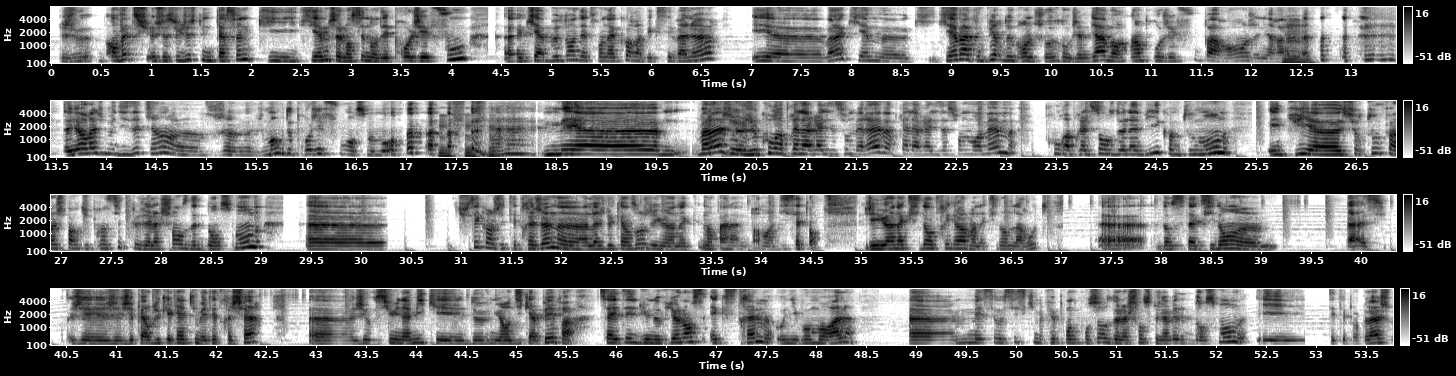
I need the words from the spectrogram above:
je, en fait, je suis juste une personne qui, qui aime se lancer dans des projets fous, euh, qui a besoin d'être en accord avec ses valeurs et euh, voilà, qui aime, euh, qui, qui aime accomplir de grandes choses. Donc, j'aime bien avoir un projet fou par an en général. hmm. D'ailleurs, là, je me disais, tiens, euh, je, je manque de projets fous en ce moment. Mais euh, voilà, je, je cours après la réalisation de mes rêves, après la réalisation de moi-même, cours après le sens de la vie, comme tout le monde. Et puis surtout, enfin, je pars du principe que j'ai la chance d'être dans ce monde. Tu sais, quand j'étais très jeune, euh, à l'âge de 15 ans, j'ai eu un non pas pardon à 17 ans, j'ai eu un accident très grave, un accident de la route. Euh, dans cet accident, euh, bah, j'ai perdu quelqu'un qui m'était très cher. J'ai aussi une amie qui est devenue handicapée. Enfin, ça a été d'une violence extrême au niveau moral. Mais c'est aussi ce qui m'a fait prendre conscience de la chance que j'avais d'être dans ce monde. Et à cette époque-là, je,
